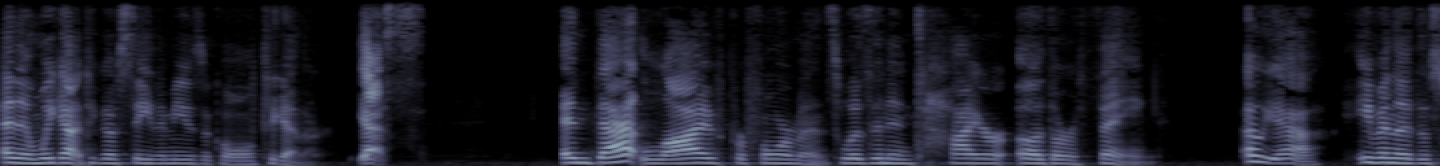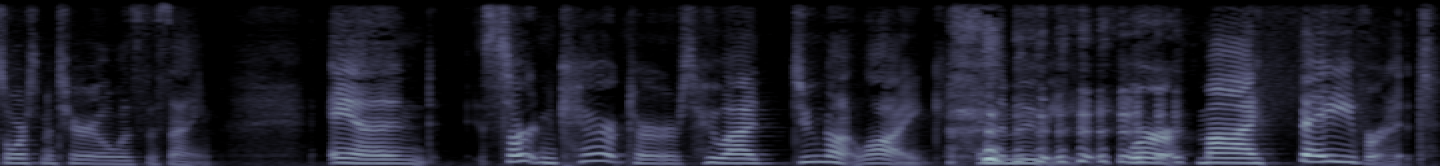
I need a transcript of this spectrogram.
And then we got to go see the musical together. Yes. And that live performance was an entire other thing. Oh, yeah. Even though the source material was the same. And certain characters who I do not like in the movie were my favorite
